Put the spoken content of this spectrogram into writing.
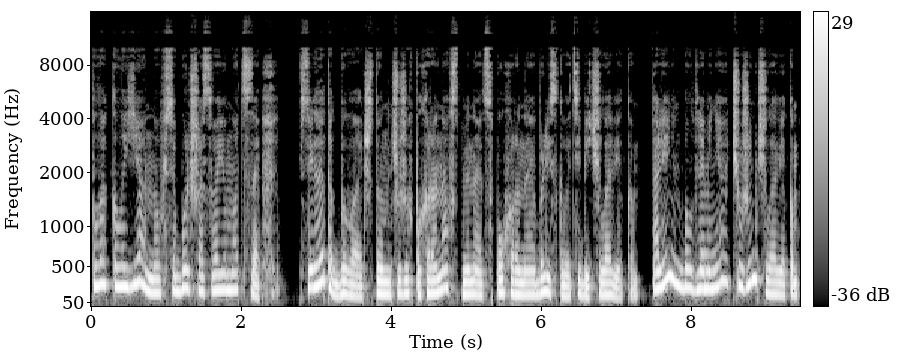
Плакала я, но все больше о своем отце, Всегда так бывает, что на чужих похоронах вспоминаются похороны близкого тебе человека. А Ленин был для меня чужим человеком,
